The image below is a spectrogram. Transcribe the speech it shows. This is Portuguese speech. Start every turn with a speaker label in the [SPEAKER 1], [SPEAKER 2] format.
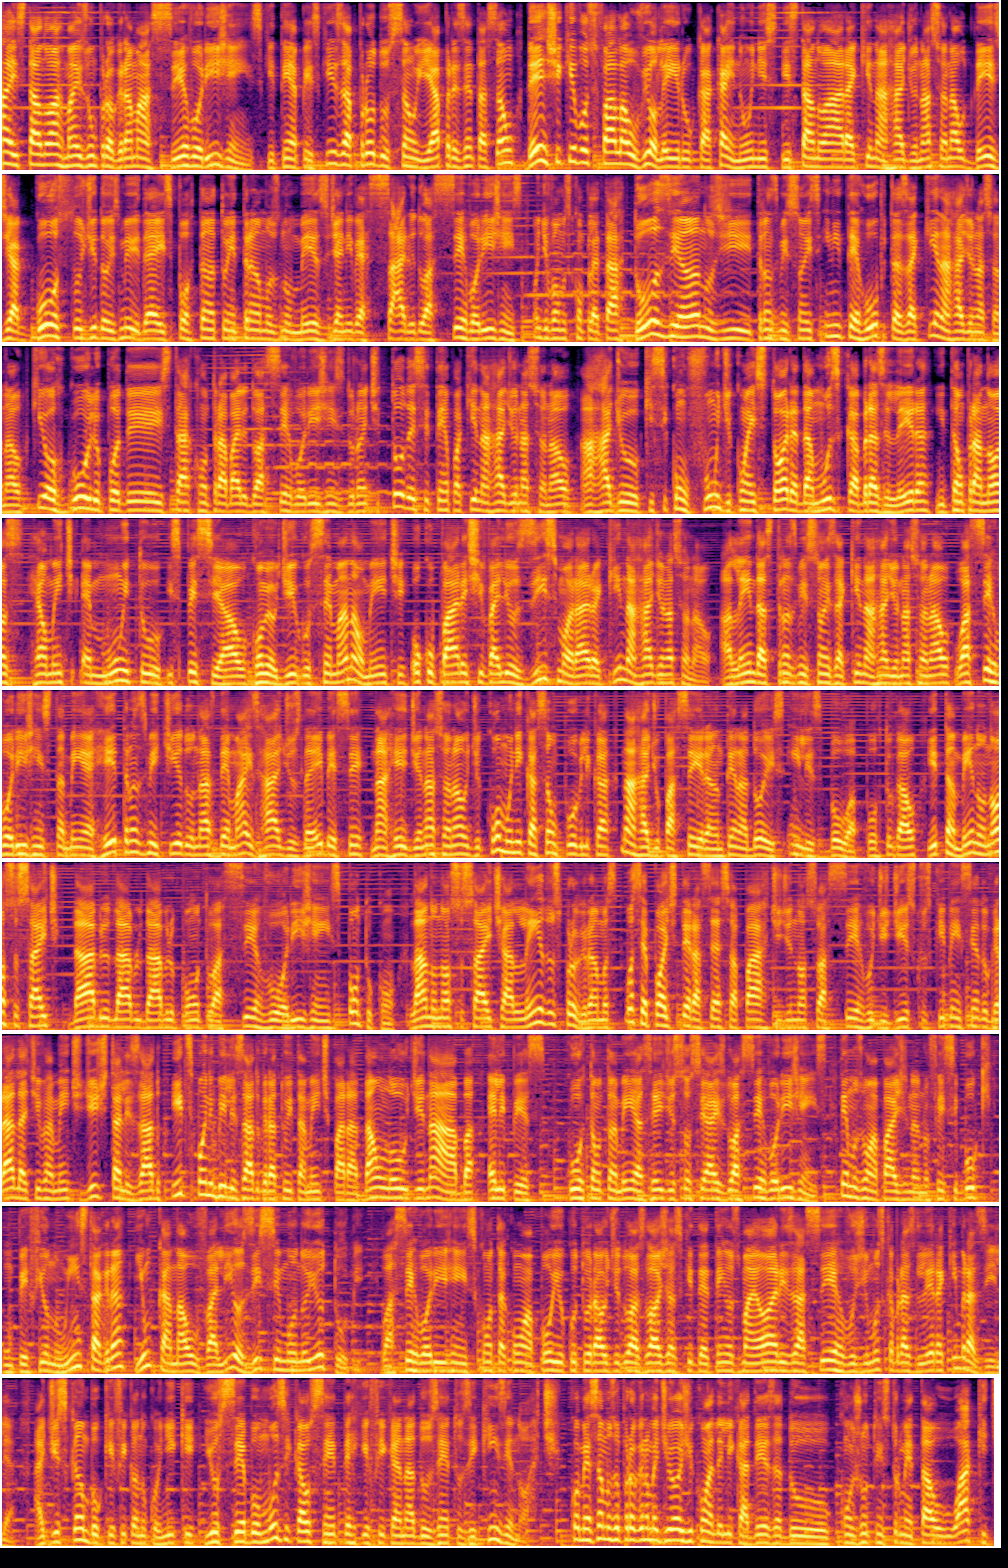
[SPEAKER 1] Olá, está no ar mais um programa Acervo Origens, que tem a pesquisa, a produção e a apresentação desde que vos fala o violeiro Cacai Nunes. Está no ar aqui na Rádio Nacional desde agosto de 2010, portanto entramos no mês de aniversário do Acervo Origens, onde vamos completar 12 anos de transmissões ininterruptas aqui na Rádio Nacional. Que orgulho poder estar com o trabalho do Acervo Origens durante todo esse tempo aqui na Rádio Nacional, a rádio que se confunde com a história da música brasileira. Então, para nós realmente é muito especial, como eu digo, semanalmente, ocupar este valiosíssimo horário aqui na Rádio Nacional. Além das transmissões aqui na Rádio Nacional, o Acervo Origens também é retransmitido nas demais rádios da EBC, na Rede Nacional de Comunicação Pública, na Rádio Parceira Antena 2 em Lisboa, Portugal, e também no nosso site www.acervoorigens.com. Lá no nosso site, além dos programas, você pode ter acesso a parte de nosso acervo de discos que vem sendo gradativamente digitalizado e disponibilizado gratuitamente para download na aba LPs. Curtam também as redes sociais do Acervo Origens. Temos uma página no Facebook, um perfil no Instagram e um canal valiosíssimo no YouTube. O Acervo Origens conta com o apoio cultural de duas lojas que detêm os maiores acervos de música brasileira aqui em Brasília: a Discambo, que fica no Conic, e o Sebo Musical Center, que fica na 215 Norte. Começamos o programa de hoje com a delicadeza do conjunto instrumental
